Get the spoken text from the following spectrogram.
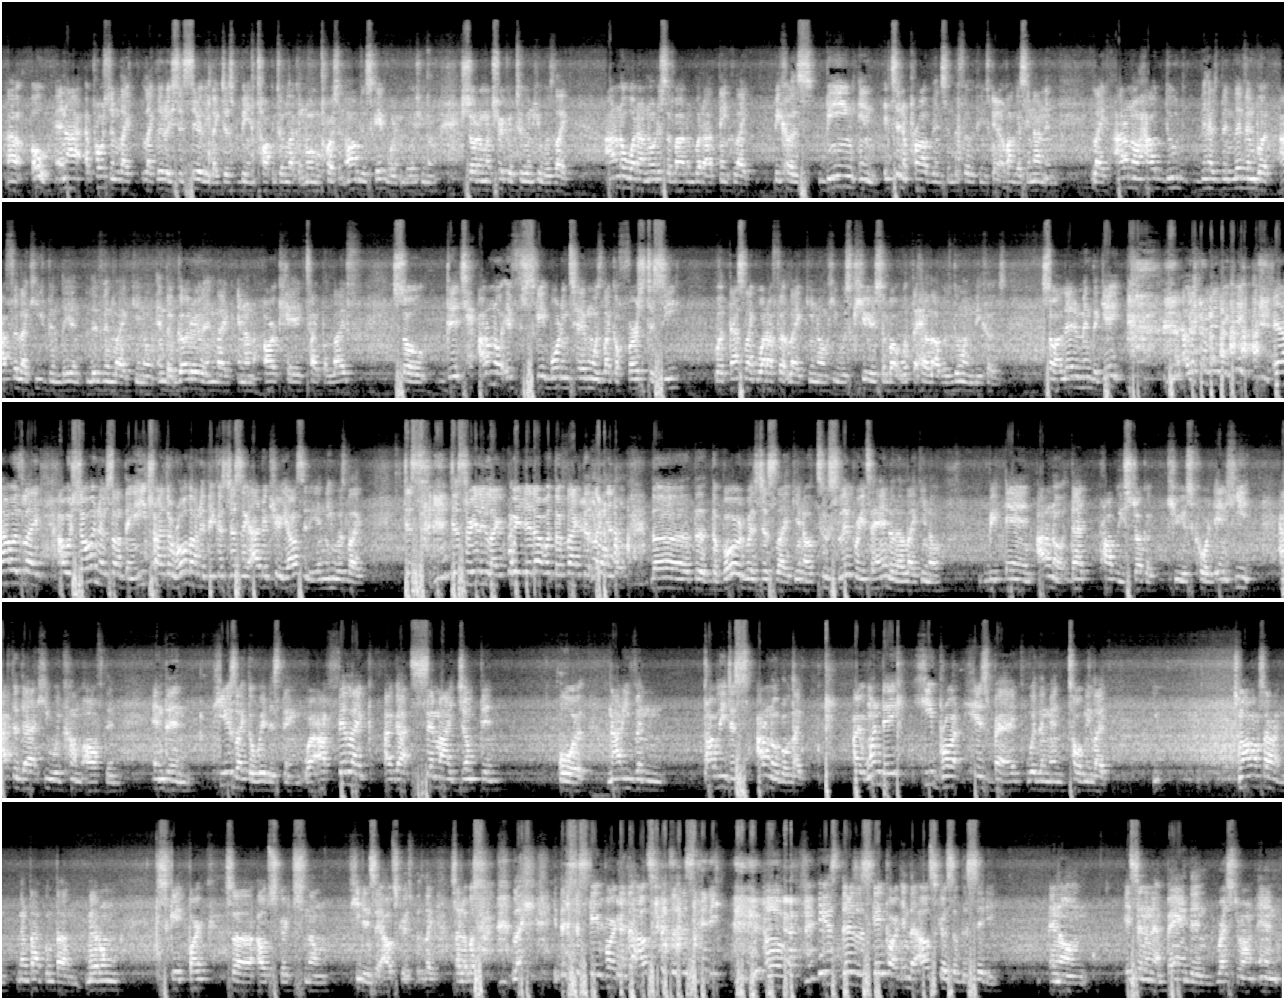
Uh, oh, and I approached him like, like literally sincerely, like just being talking to him like a normal person. Oh, I'm just skateboarding, boys, you know. Showed him a trick or two, and he was like, I don't know what I noticed about him, but I think like because being in, it's in a province in the Philippines called Yeah. Pangasinan, and like I don't know how dude has been living, but I feel like he's been li- living like you know in the gutter and like in an archaic type of life. So I don't know if skateboarding to him was like a first to see, but that's like what I felt like you know he was curious about what the hell I was doing because. So I let him in the gate. I let him in the gate, and I was like, I was showing him something. He tried to roll on it because just like, out of curiosity, and he was like, just, just really like weirded out with the fact that like you know the the the board was just like you know too slippery to handle. And, like you know, and I don't know that probably struck a curious chord. And he, after that, he would come often, and then here's like the weirdest thing where I feel like I got semi jumped in, or not even, probably just I don't know, bro. Like, I one day he brought his bag with him and told me like, sumama ka sa akin, tayong puntahan, merong skate park sa outskirts ng he didn't say outskirts, but like sa labas, like there's a skate park in the outskirts of the city. Um, there's a skate park in the outskirts of the city, and um, it's in an abandoned restaurant. And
